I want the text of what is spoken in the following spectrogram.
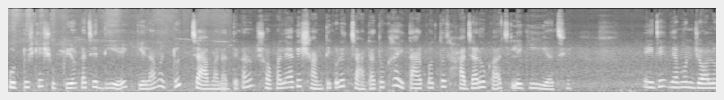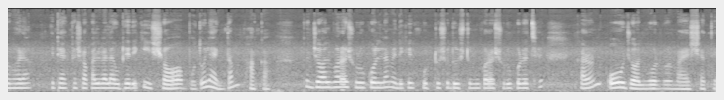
কুট্টুসকে সুপ্রিয়র কাছে দিয়ে গেলাম একটু চা বানাতে কারণ সকালে আগে শান্তি করে চাটা তো খাই তারপর তো হাজারো কাজ লেগেই আছে। এই যে যেমন জল ভরা এটা একটা সকালবেলা উঠে দেখি সব বোতল একদম ফাঁকা। তো জল ভরা শুরু করলাম এদিকে কুট্টুসও দুষ্টুমি করা শুরু করেছে। কারণ ও জল ভরবো মায়ের সাথে।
